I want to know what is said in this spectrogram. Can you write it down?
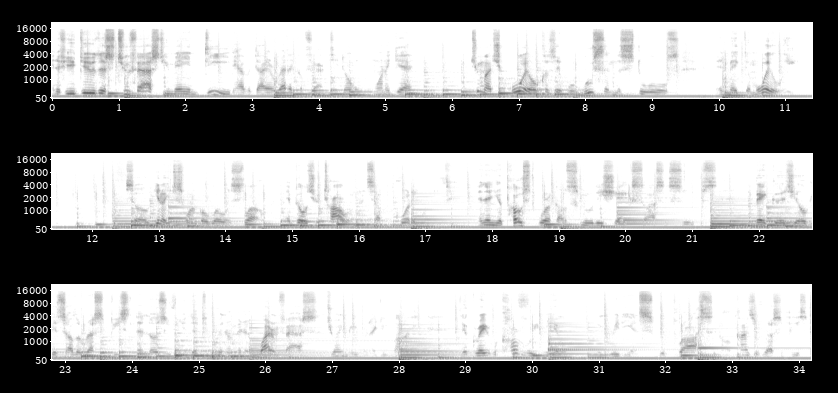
And if you do this too fast, you may indeed have a diuretic effect. You don't want to get too much oil because it will loosen the stools and make them oily. So, you know, you just want to go low and slow and build your tolerance up. And then your post workout smoothie shakes, sauces, soups, baked goods, yogurts, other recipes. And then those of you that do intermittent water fasts, join me when I do mine. They're great recovery meal ingredients with broths and all kinds of recipes,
